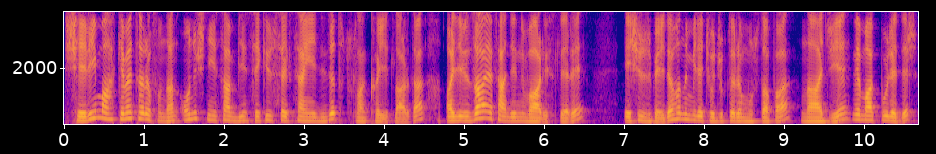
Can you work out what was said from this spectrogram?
Şer'i Mahkeme tarafından 13 Nisan 1887'de tutulan kayıtlarda Ali Rıza Efendi'nin varisleri Eşi Zübeyde Hanım ile çocukları Mustafa, Naciye ve Makbule'dir.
